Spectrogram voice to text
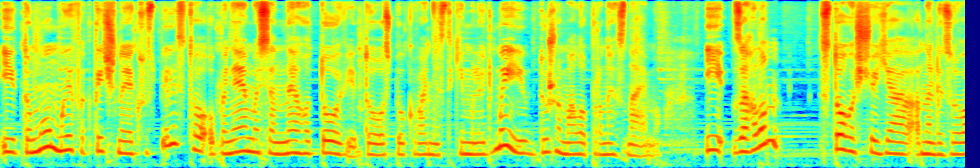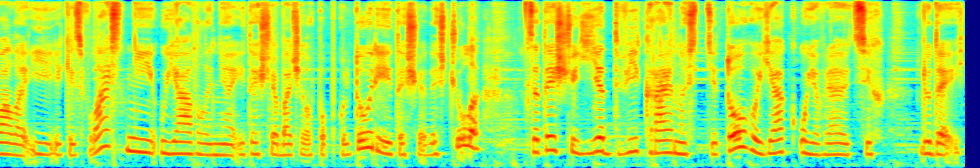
І тому ми фактично, як суспільство, опиняємося не готові до спілкування з такими людьми і дуже мало про них знаємо. І загалом, з того, що я аналізувала і якісь власні уявлення, і те, що я бачила в поп-культурі, і те, що я десь чула, це те, що є дві крайності того, як уявляють цих людей.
